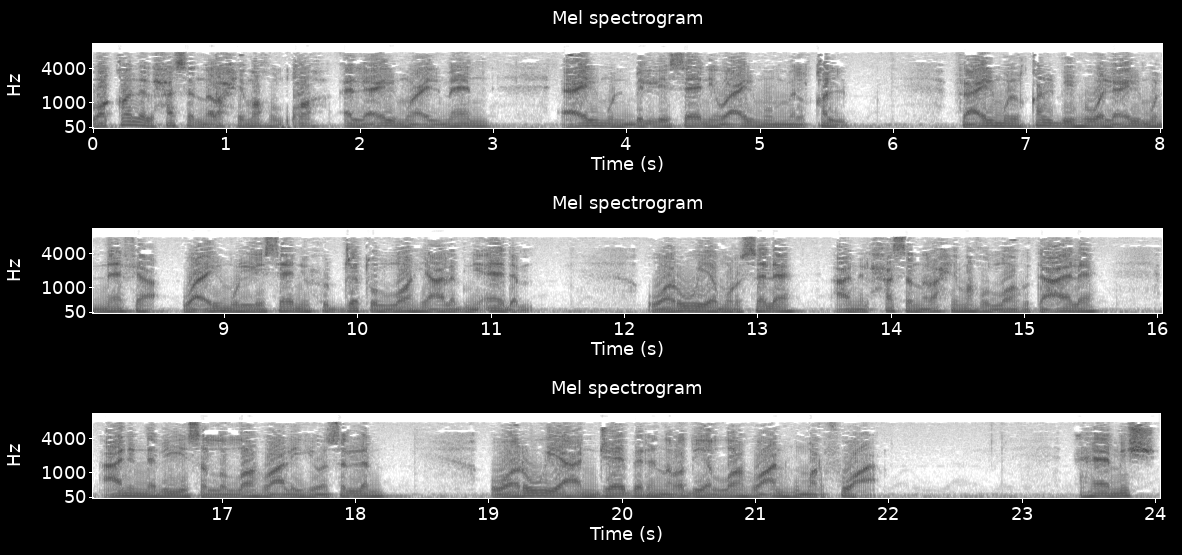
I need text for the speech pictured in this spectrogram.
وقال الحسن رحمه الله العلم علمان علم باللسان وعلم بالقلب فعلم القلب هو العلم النافع وعلم اللسان حجة الله على ابن آدم. وروي مرسلة عن الحسن رحمه الله تعالى عن النبي صلى الله عليه وسلم وروي عن جابر رضي الله عنه مرفوعا. هامش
